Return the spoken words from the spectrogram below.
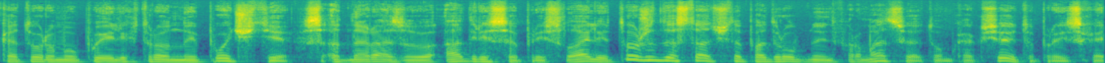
которому по электронной почте с одноразового адреса прислали тоже достаточно подробную информацию о том, как все это происходило,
